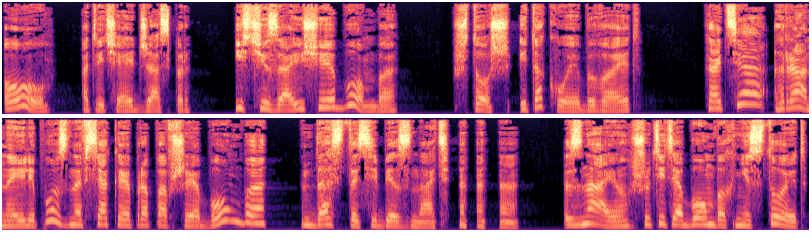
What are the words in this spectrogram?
О, отвечает Джаспер, исчезающая бомба. Что ж, и такое бывает. Хотя рано или поздно всякая пропавшая бомба даст о себе знать. Знаю, шутить о бомбах не стоит.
